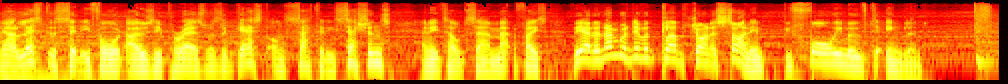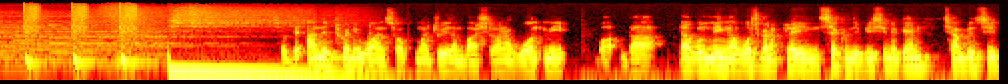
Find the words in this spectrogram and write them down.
Now, Leicester City forward Ayoze Perez was the guest on Saturday sessions, and he told Sam Matterface they had a number of different clubs trying to sign him before he moved to England. So the under 21s of Madrid and Barcelona want me, but that that would mean I was gonna play in second division again, championship,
